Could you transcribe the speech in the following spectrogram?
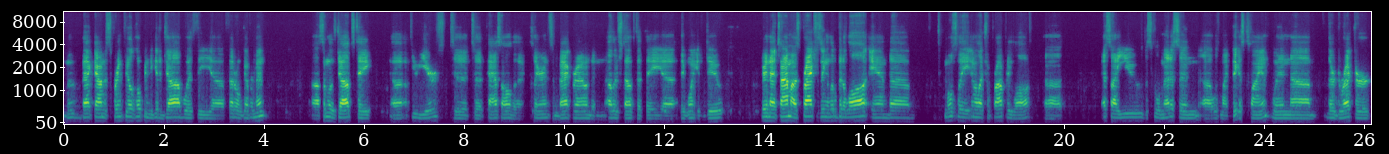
moved back down to Springfield, hoping to get a job with the uh, federal government. Uh, some of those jobs take uh, a few years to, to pass all the clearance and background and other stuff that they uh, they want you to do. During that time, I was practicing a little bit of law and uh, mostly intellectual property law. SIU, the School of Medicine, was my biggest client when um, their director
